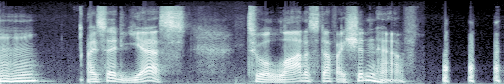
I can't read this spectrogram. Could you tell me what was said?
Mm-hmm. I said yes to a lot of stuff I shouldn't have.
